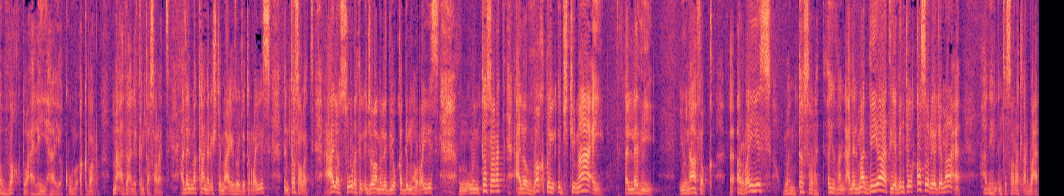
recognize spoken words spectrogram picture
الضغط عليها يكون أكبر. مع ذلك انتصرت. على المكان الاجتماعي زوجة الرئيس انتصرت على صورة الإجرام الذي يقدمه الرئيس وانتصرت على الضغط الاجتماعي الذي ينافق الرئيس وانتصرت أيضا على الماديات. هي بنت القصر يا جماعة. هذه الانتصارات الأربعة.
